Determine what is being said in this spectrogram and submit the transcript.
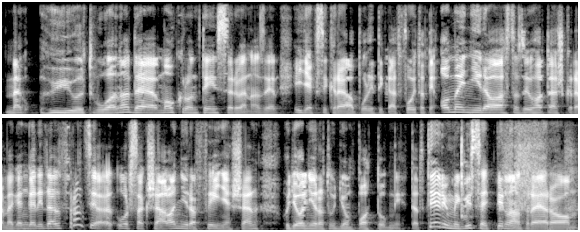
meghűült volna, de Macron tényszerűen azért igyekszik reálpolitikát folytatni, amennyire azt az ő hatásköre megengedi, de Franciaország se áll annyira fényesen, hogy annyira tudjon pattogni. Tehát térjünk még vissza egy pillanatra erre a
